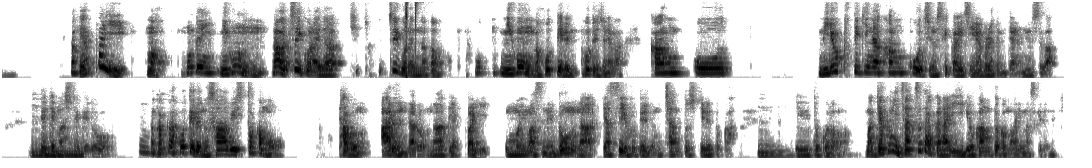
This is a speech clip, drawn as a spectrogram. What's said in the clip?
なんかやっぱり、まあ、本当に日本、なんかついこの間、きついこの間、なんか、ほ日本がホテル、ホテルじゃないわ、観光、魅力的な観光地の世界一に選ばれたみたいなニュースが出てましたけど、うんなんかやっぱりホテルのサービスとかも多分あるんだろうなってやっぱり思いますね。どんな安いホテルでもちゃんとしてるとかうん。いうところは。まあ逆に雑だからいい旅館とかもありますけどね。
